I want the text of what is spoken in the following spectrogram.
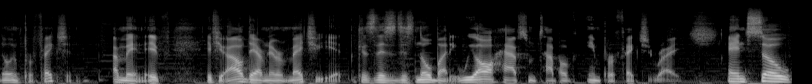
no imperfection. I mean, if if you're out there, I've never met you yet because there's just nobody. We all have some type of imperfection, right? And so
